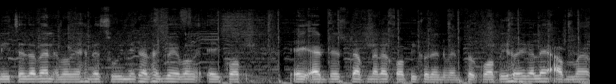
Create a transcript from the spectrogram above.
নিচে যাবেন এবং এখানে সুই লেখা থাকবে এবং এই কপি এই অ্যাড্রেসটা আপনারা কপি করে নেবেন। তো কপি হয়ে গেলে আপনার,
